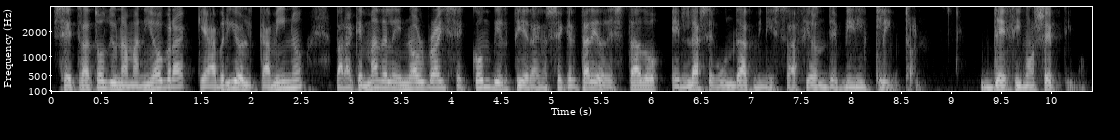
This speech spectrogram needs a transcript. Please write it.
Se trató de una maniobra que abrió el camino para que Madeleine Albright se convirtiera en secretaria de Estado en la segunda administración de Bill Clinton. Décimo séptimo.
